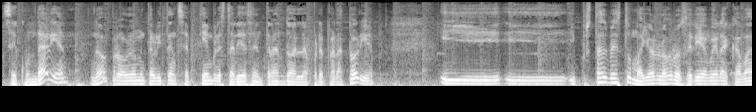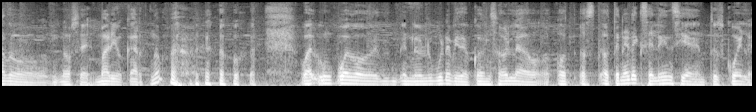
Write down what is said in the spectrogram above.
secundaria, ¿no? Probablemente ahorita en septiembre estarías entrando a la preparatoria. Y, y- pues tal vez tu mayor logro sería haber acabado, no sé, Mario Kart, ¿no? o algún juego en, alguna videoconsola o- o- o tener excelencia en tu escuela.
